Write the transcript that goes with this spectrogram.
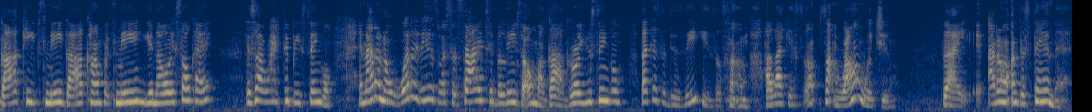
God keeps me. God comforts me. You know, it's okay. It's all right to be single. And I don't know what it is where society believes, that, oh my God, girl, you single? Like it's a disease or something. Or like it's something wrong with you. Like, I don't understand that.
